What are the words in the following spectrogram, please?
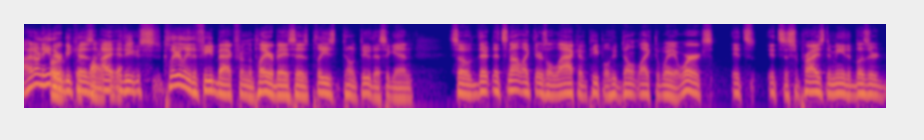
I don't either for- because I the, clearly the feedback from the player base is please don't do this again. So there, it's not like there's a lack of people who don't like the way it works. It's it's a surprise to me that Blizzard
